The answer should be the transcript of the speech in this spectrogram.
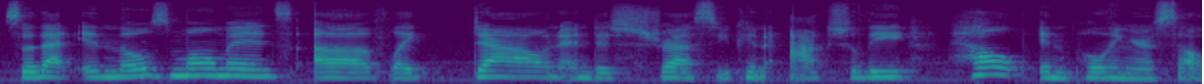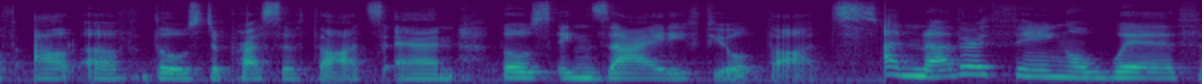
so that in those moments of like down and distress, you can actually help in pulling yourself out of those depressive thoughts and those anxiety fueled thoughts. Another thing with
